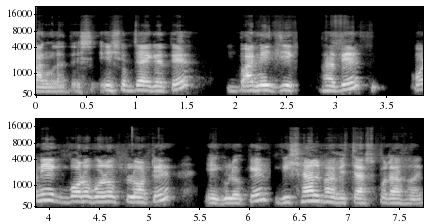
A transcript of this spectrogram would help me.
বাংলাদেশ। এইসব জায়গাতে বাণিজ্যিক ভাবে অনেক বড় বড় প্লটে এগুলোকে বিশালভাবে চাষ করা হয়।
